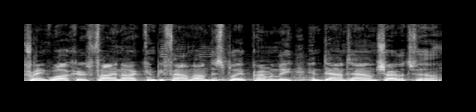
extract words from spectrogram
Frank Walker's fine art can be found on display permanently in downtown Charlottesville.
